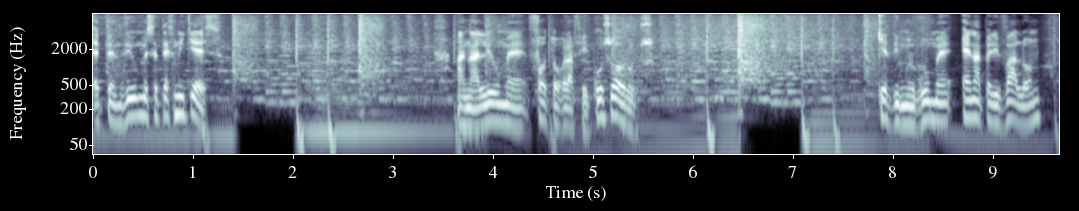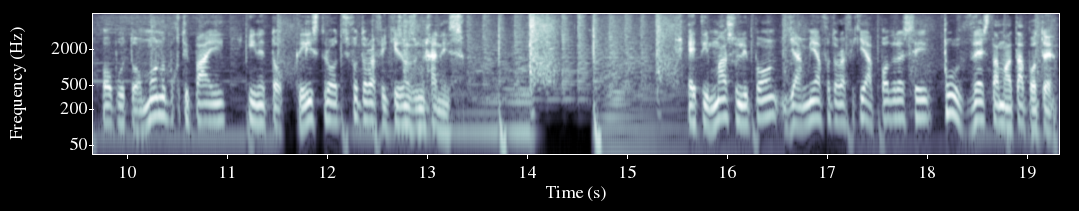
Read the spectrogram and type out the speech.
επενδύουμε σε τεχνικές. Αναλύουμε φωτογραφικούς όρους. Και δημιουργούμε ένα περιβάλλον όπου το μόνο που χτυπάει είναι το κλίστρο της φωτογραφικής μας μηχανής. Ετοιμάσου λοιπόν για μια φωτογραφική απόδραση που δεν σταματά ποτέ.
